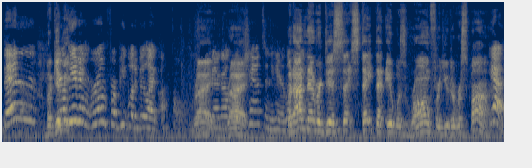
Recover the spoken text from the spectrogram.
then you're me, leaving room for people to be like, oh. Right, I got right. A chance in here. Let but I never did say, state that it was wrong for you to respond. Yeah.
